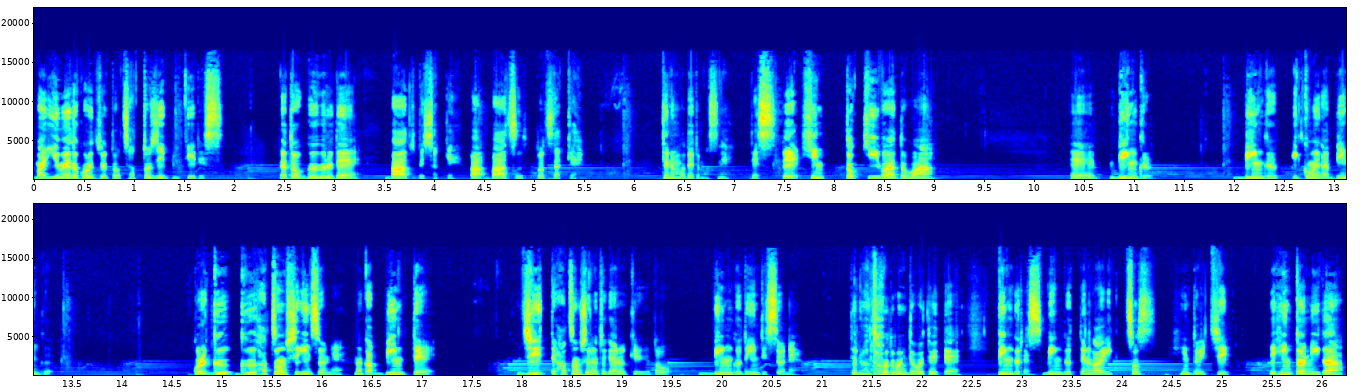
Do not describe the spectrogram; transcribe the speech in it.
まあ有名どころで言うとチャット GPT です。あと Google でバードでしたっけ？ババーズどっちだっけ？ってのも出てますね。です。で、ヒントキーワードは、えー、Bing。Bing。1個目が Bing。これ、グ、グ発音していいんですよね。なんか、Bing って、G って発音してない時あるけれど、Bing でいいんですよね。ってのはどうでもいいんで置いといて、Bing です。Bing ってのが、そうヒント1。で、ヒント2が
